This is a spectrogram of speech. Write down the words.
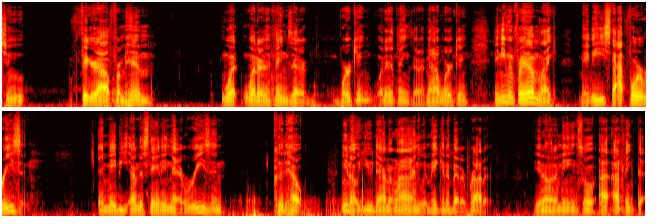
to figure out from him what what are the things that are working, what are the things that are not working. And even for him like maybe he stopped for a reason and maybe understanding that reason could help you know you down the line with making a better product you know what i mean so i, I think that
